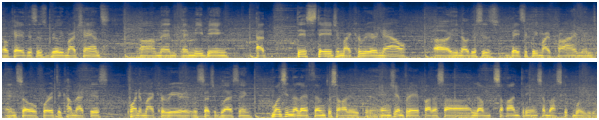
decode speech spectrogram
okay, this is really my chance. Um, and, and me being at this stage in my career now, uh, you know, this is basically my prime. And, and so for it to come at this point in my career is such a blessing. Once in a lifetime to sa career ko. And syempre para sa love sa country and sa basketball. Diba?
